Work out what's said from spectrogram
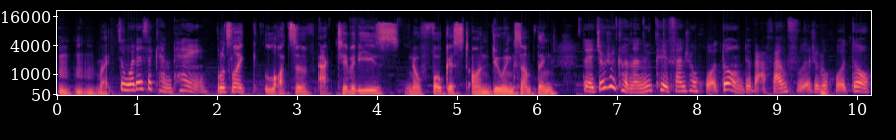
Mm, mm, mm, right.？So what is a campaign？Well, it's like lots of activities, you know, focused on doing something. 对，就是可能可以翻成活动，对吧？反腐的这个活动，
